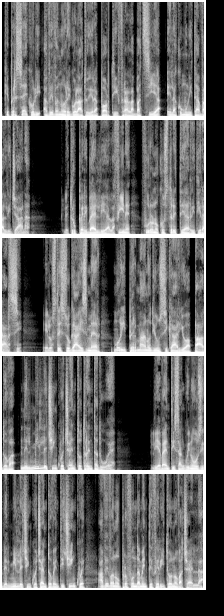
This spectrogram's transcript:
che per secoli avevano regolato i rapporti fra l'abbazia e la comunità valligiana. Le truppe ribelli alla fine furono costrette a ritirarsi e lo stesso Geismer morì per mano di un sicario a Padova nel 1532. Gli eventi sanguinosi del 1525 avevano profondamente ferito Novacella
